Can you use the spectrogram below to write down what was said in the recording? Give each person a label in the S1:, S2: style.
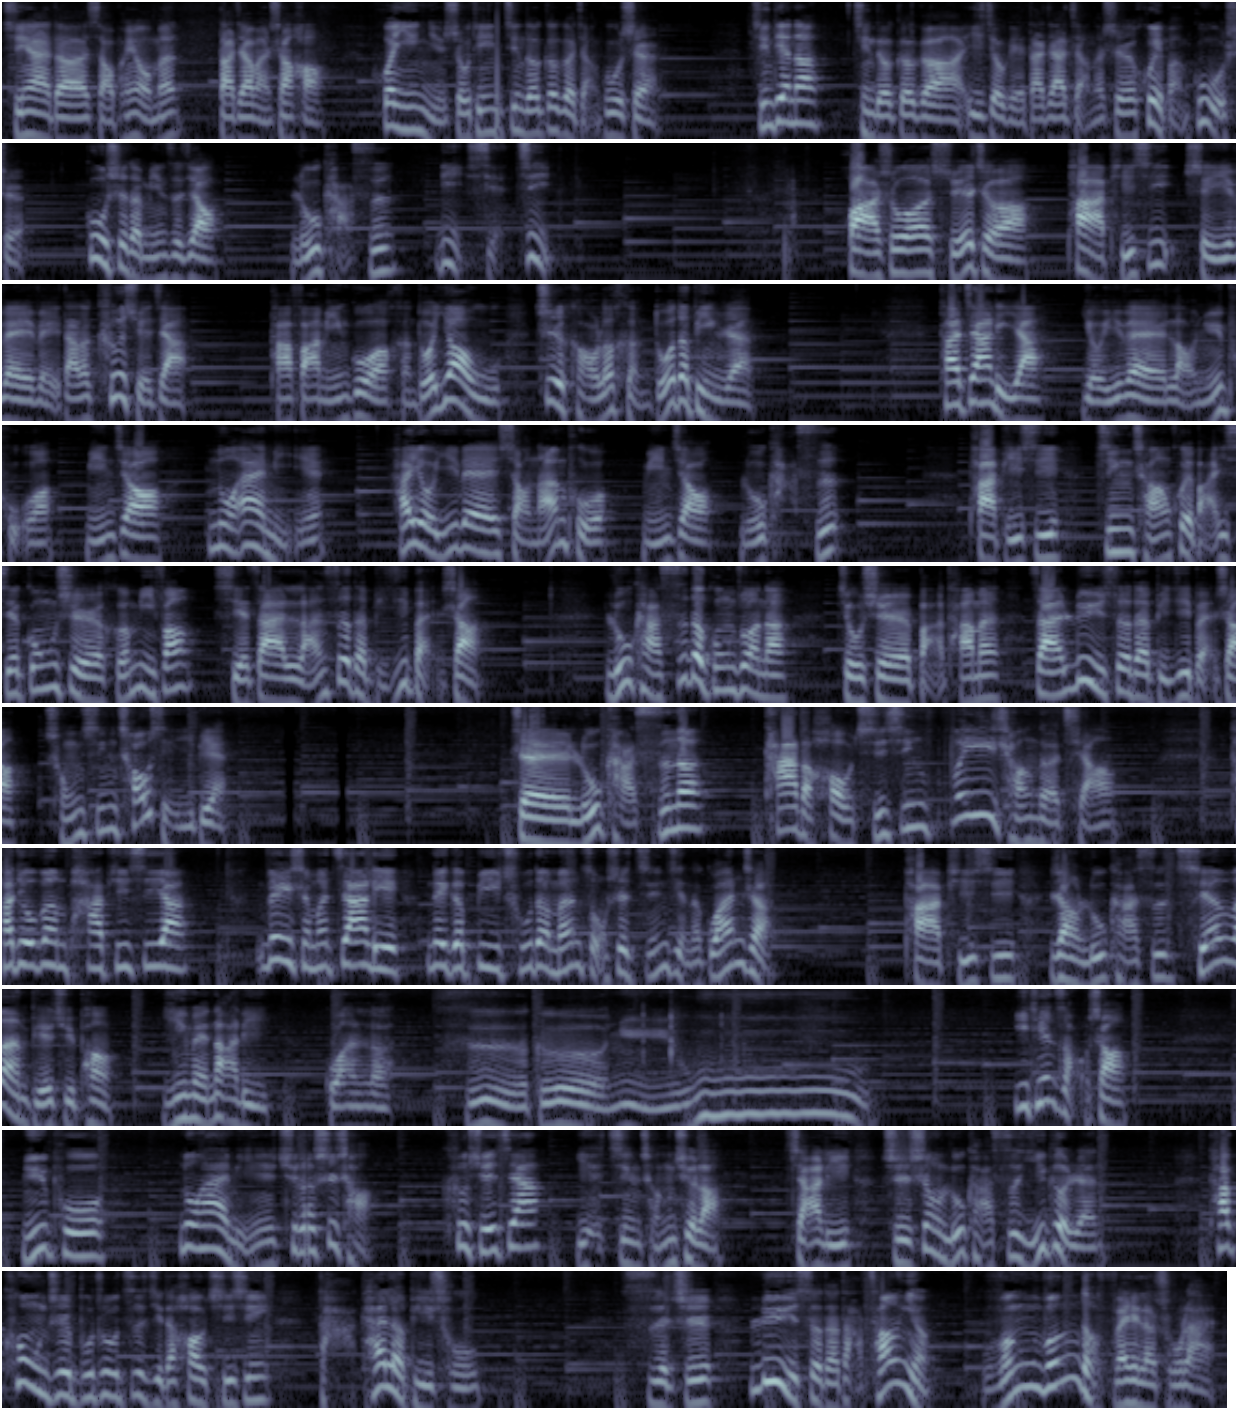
S1: 亲爱的小朋友们，大家晚上好！欢迎你收听金德哥哥讲故事。今天呢，金德哥哥依旧给大家讲的是绘本故事，故事的名字叫《卢卡斯历险记》。话说，学者帕皮西是一位伟大的科学家，他发明过很多药物，治好了很多的病人。他家里呀，有一位老女仆，名叫。诺艾米，还有一位小男仆，名叫卢卡斯。帕皮西经常会把一些公式和秘方写在蓝色的笔记本上。卢卡斯的工作呢，就是把它们在绿色的笔记本上重新抄写一遍。这卢卡斯呢，他的好奇心非常的强，他就问帕皮西呀。为什么家里那个壁橱的门总是紧紧的关着？帕皮西让卢卡斯千万别去碰，因为那里关了四个女巫。一天早上，女仆诺艾米去了市场，科学家也进城去了，家里只剩卢卡斯一个人。他控制不住自己的好奇心，打开了壁橱。四只绿色的大苍蝇嗡嗡地飞了出来。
